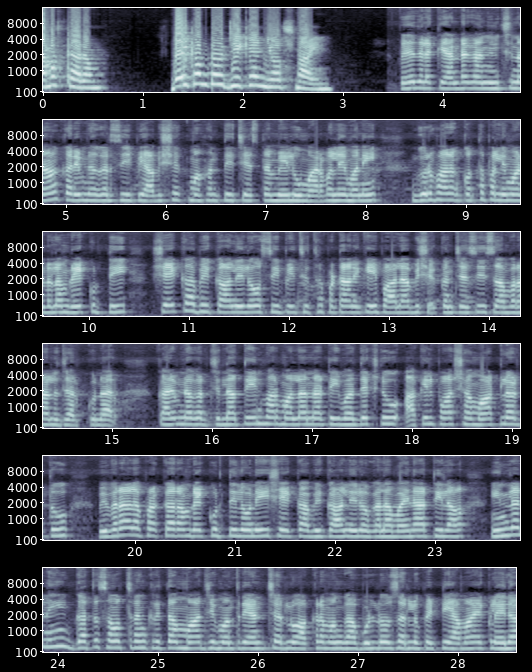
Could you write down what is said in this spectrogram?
నమస్కారం. Welcome to GK news nine. పేదలకి అండగా నిలిచిన కరీంనగర్ సిపి అభిషేక్ మహంతి చేసిన మేలు మరవలేమని గురువారం కొత్తపల్లి మండలం రేకుర్తి షేకాబీ కాలనీలో సిపి చిత్రపటానికి పాలాభిషేకం చేసి సంబరాలు జరుపుకున్నారు. కరీంనగర్ జిల్లా తీన్మార్ మల్లన్న టీం అధ్యక్షుడు అఖిల్ పాషా మాట్లాడుతూ వివరాల ప్రకారం రేకుర్తిలోని షేకాబీ కాలనీలో గల మైనార్టీల ఇండ్లని గత సంవత్సరం క్రితం మాజీ మంత్రి అనుచరులు అక్రమంగా బుల్డోజర్లు పెట్టి అమాయకులైన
